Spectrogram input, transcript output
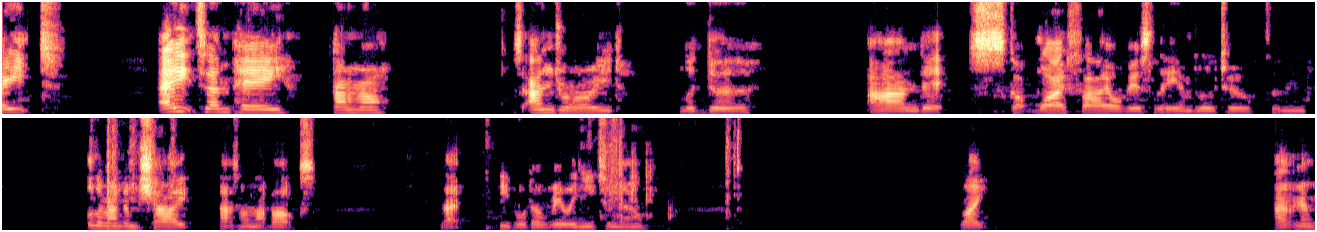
Eight, eight MP camera. It's Android, le and it's got Wi-Fi obviously and Bluetooth and other random shite that's on that box that people don't really need to know. Like I don't know.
